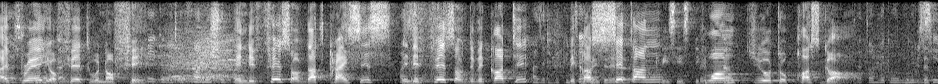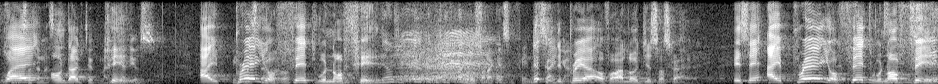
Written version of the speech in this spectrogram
I pray your faith will not fail. In the face of that crisis, in the face of difficulty, because Satan wants you to curse God. Why under pain? I pray your faith will not fail. This is the prayer of our Lord Jesus Christ. He said, I pray your faith will not fail.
